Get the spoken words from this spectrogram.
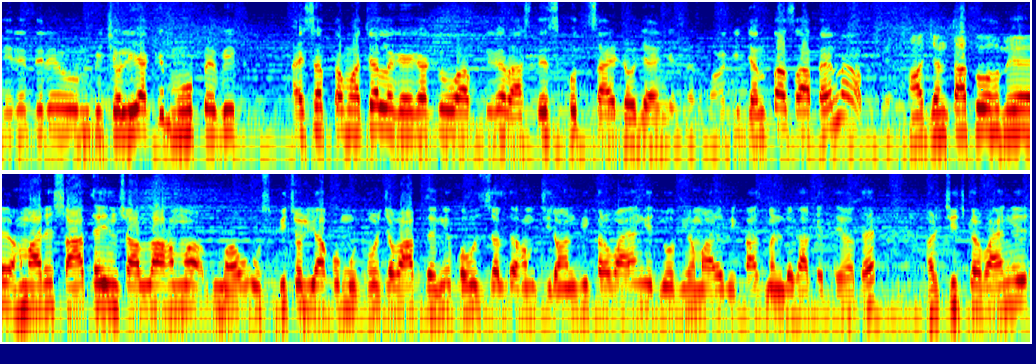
धीरे धीरे उन बिचौलिया के मुँह पे भी ऐसा तमाचा लगेगा कि वो आपके रास्ते से खुद साइड हो जाएँगे सर। वहाँ की जनता साथ है ना आपके? हाँ जनता तो हमें हमारे साथ है इनशाला हम उस बिचौलिया को मुँह तोड़ जवाब देंगे। बहुत जल्द हम चिरान भी करवाएँगे जो भी हमारे विकास मनरेगा के तहत है हर चीज़ करवाएँगे।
